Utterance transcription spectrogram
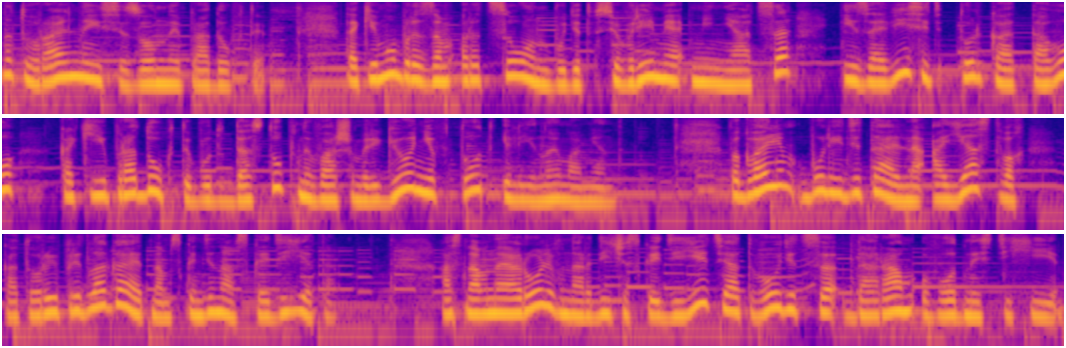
натуральные сезонные продукты. Таким образом, рацион будет все время меняться и зависеть только от того, какие продукты будут доступны в вашем регионе в тот или иной момент. Поговорим более детально о яствах, которые предлагает нам скандинавская диета. Основная роль в нордической диете отводится дарам водной стихии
